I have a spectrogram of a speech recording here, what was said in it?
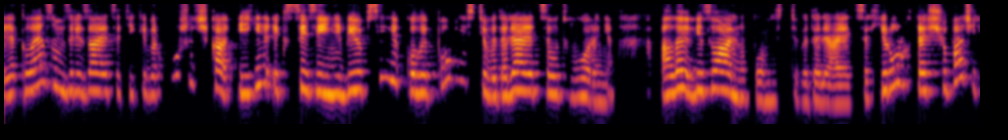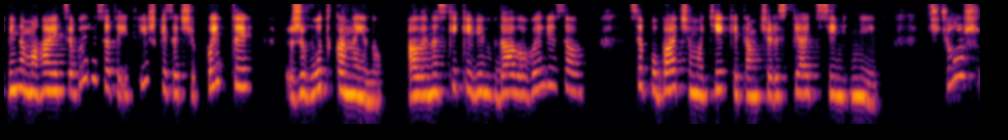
як лезом зрізається тільки верхушечка, і є ексцизійні біопсії, коли повністю видаляється утворення, але візуально повністю видаляється. Хірург те, що бачить, він намагається вирізати і трішки зачепити живу тканину. Але наскільки він вдало вирізав, це побачимо тільки там через 5-7 днів. Що ж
